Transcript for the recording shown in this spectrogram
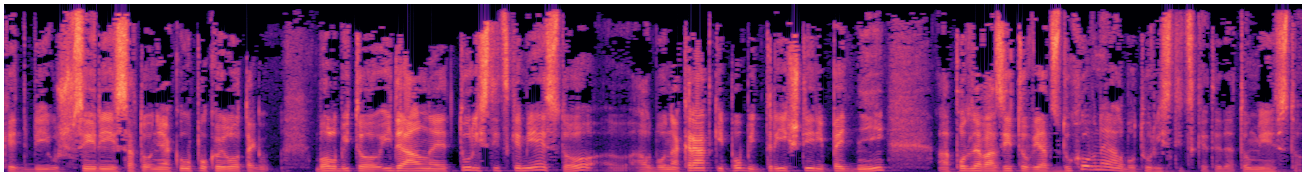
keď by už v Sýrii sa to nejako upokojilo, tak bolo by to ideálne turistické miesto, alebo na krátky pobyt 3, 4, 5 dní. A podľa vás je to viac duchovné alebo turistické, teda to miesto?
